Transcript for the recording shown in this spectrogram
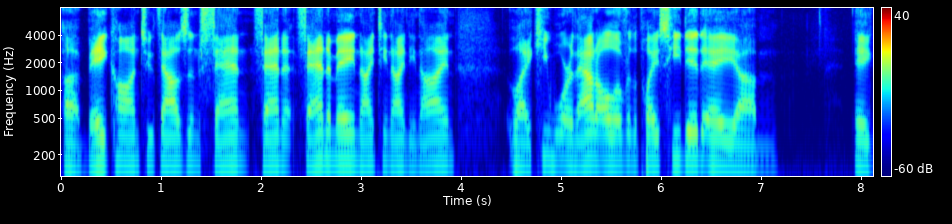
uh, Baycon 2000, Fan Fan Fanime 1999. Like he wore that all over the place. He did a um, a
